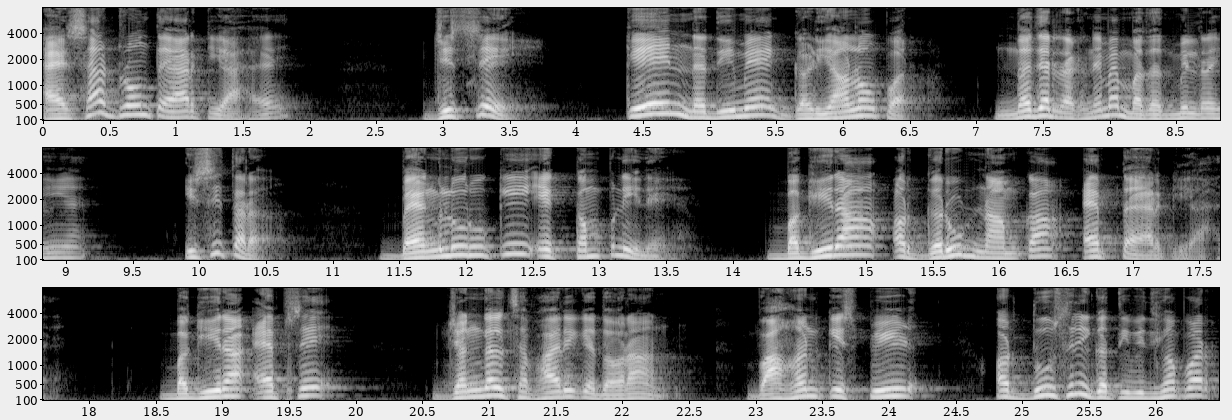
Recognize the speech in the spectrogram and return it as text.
ऐसा ड्रोन तैयार किया है जिससे केन नदी में घड़ियालों पर नज़र रखने में मदद मिल रही है। इसी तरह बेंगलुरु की एक कंपनी ने बगीरा और गरुड़ नाम का ऐप तैयार किया है। बगीरा ऐप से जंगल सफारी के दौरान वाहन की स्पीड और दूसरी गतिविधियों पर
